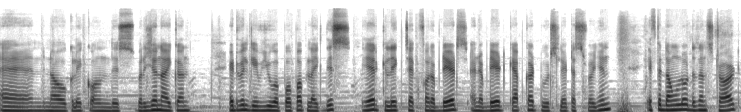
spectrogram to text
and now click on this version icon. It will give you a pop-up like this. Here click check for updates and update CapCut to its latest version. If the download doesn't start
